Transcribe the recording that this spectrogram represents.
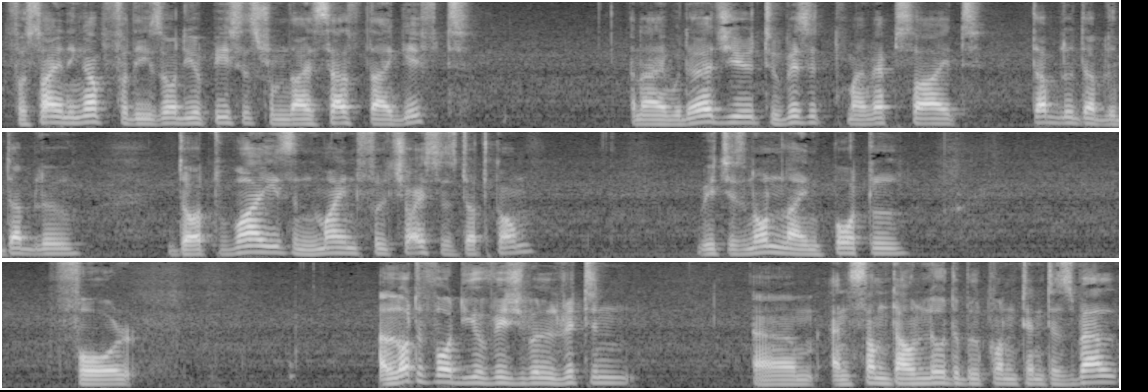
for signing up for these audio pieces from Thyself Thy Gift. And I would urge you to visit my website www.wiseandmindfulchoices.com which is an online portal for a lot of audiovisual, written um, and some downloadable content as well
